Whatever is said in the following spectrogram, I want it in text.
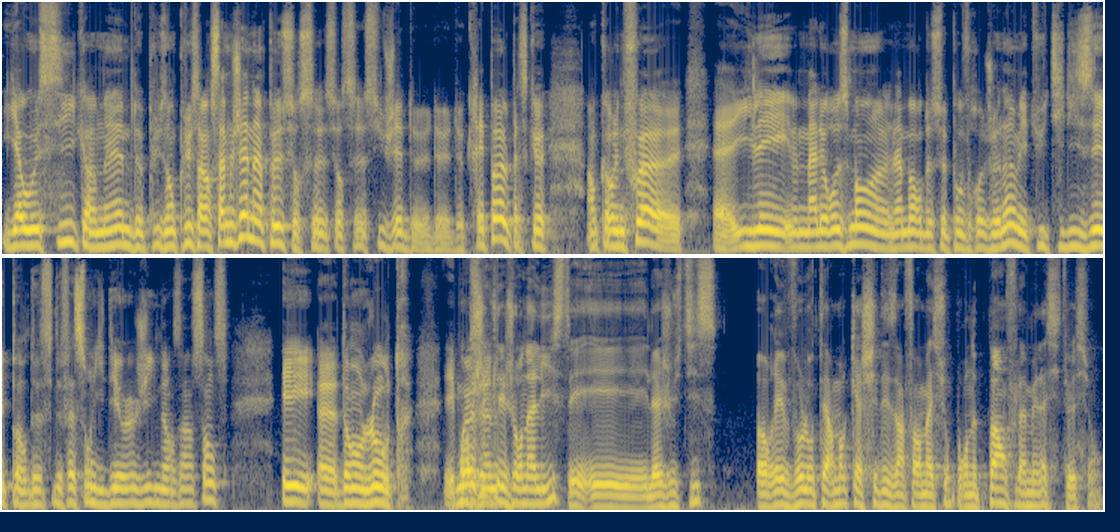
Il y a aussi quand même de plus en plus. Alors ça me gêne un peu sur ce sur ce sujet de, de, de Crépol parce que encore une fois, euh, il est malheureusement la mort de ce pauvre jeune homme est utilisée pour de, de façon idéologique dans un sens et euh, dans l'autre. Et moi, je... que les journalistes et, et la justice auraient volontairement caché des informations pour ne pas enflammer la situation?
